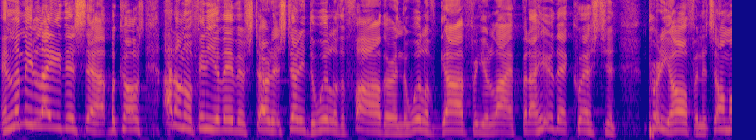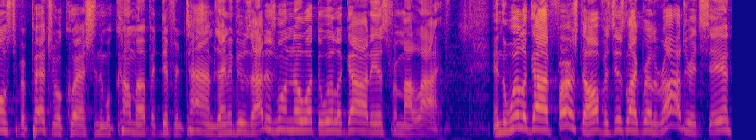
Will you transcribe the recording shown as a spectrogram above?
And let me lay this out because I don't know if any of you have ever started, studied the will of the Father and the will of God for your life, but I hear that question pretty often. It's almost a perpetual question that will come up at different times. I mean, people say, I just want to know what the will of God is for my life. And the will of God, first off, is just like Brother Roger had said,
